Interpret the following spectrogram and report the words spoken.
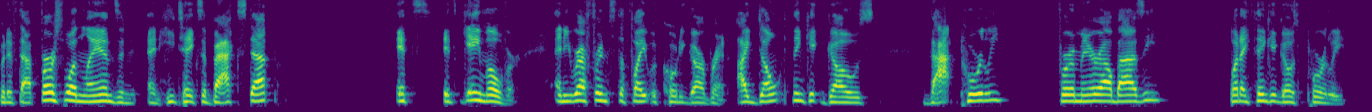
But if that first one lands and and he takes a back step, it's it's game over. And he referenced the fight with Cody Garbrandt. I don't think it goes that poorly for Amir Albazi, but I think it goes poorly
